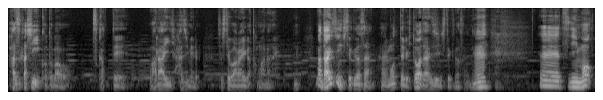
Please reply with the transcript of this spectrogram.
恥ずかしい言葉を使って笑い始める。そして笑いが止まらない、ね、まあ大事にしてください、はい、持ってる人は大事にしてくださいね、えー、次も、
